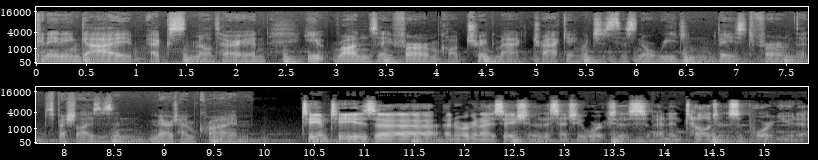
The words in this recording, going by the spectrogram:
Canadian guy, ex military, and he runs a firm called Trygg Mat Tracking, which is this Norwegian based firm that specializes in maritime crime. TMT is uh, an organization that essentially works as an intelligence support unit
